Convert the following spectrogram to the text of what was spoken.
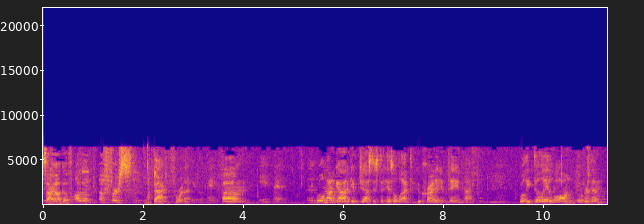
Sorry, I'll go. I'll go uh, first back before that. Um, will not God give justice to His elect who cry to Him day and night? Will He delay long over them?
